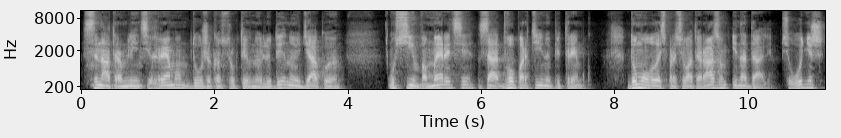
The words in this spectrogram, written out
з сенатором Лінсі Гремом, дуже конструктивною людиною. Дякую усім в Америці за двопартійну підтримку. Домовились працювати разом і надалі. Сьогодні ж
